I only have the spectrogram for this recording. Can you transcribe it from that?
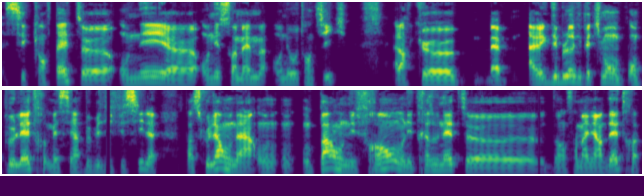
c'est qu'en fait on est est soi-même, on est authentique, alors que bah, avec des blogs effectivement on, peut l'être, mais c'est un peu plus difficile parce que là on a on, parle, on est franc, on est très honnête dans sa manière d'être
